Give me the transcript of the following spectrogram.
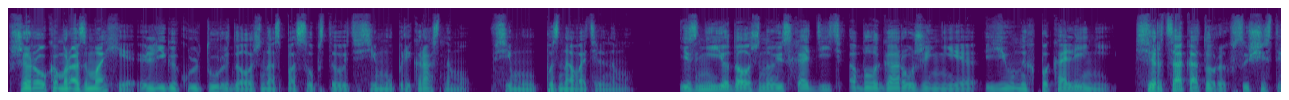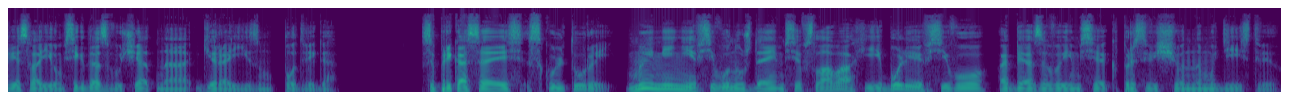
В широком размахе Лига культуры должна способствовать всему прекрасному, всему познавательному. Из нее должно исходить облагорожение юных поколений, сердца которых в существе своем всегда звучат на героизм подвига. Соприкасаясь с культурой, мы менее всего нуждаемся в словах и более всего обязываемся к просвещенному действию.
